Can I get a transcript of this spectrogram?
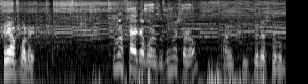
সেবা পড়ে। তোমার সাইডে পড়ে তো তুমি সরাও আমি কি করে সরম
